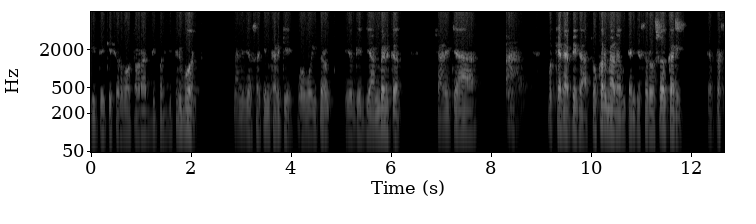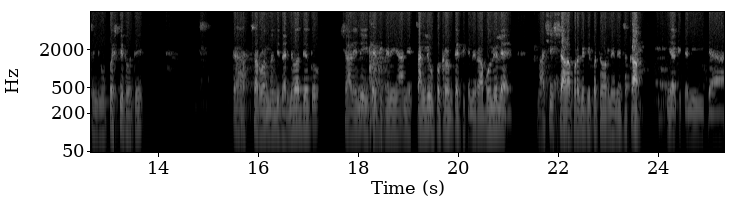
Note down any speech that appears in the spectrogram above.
गीते किशोरभाऊ थोरात दीपकजी त्रिभुवन मॅनेजर सचिन खडके व व इतर योग्यजी आंबेडकर शाळेच्या मुख्याध्यापिका चोखर मॅडम त्यांचे सर्व सहकारी त्या प्रसंगी उपस्थित होते. त्या सर्वांना मी धन्यवाद देतो. शाळेने त्या ठिकाणी अनेक चांगले उपक्रम त्या ठिकाणी राबवलेले आहेत. नाशिक शाळा प्रगतीपथावर नेण्याचं काम या ठिकाणी त्या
